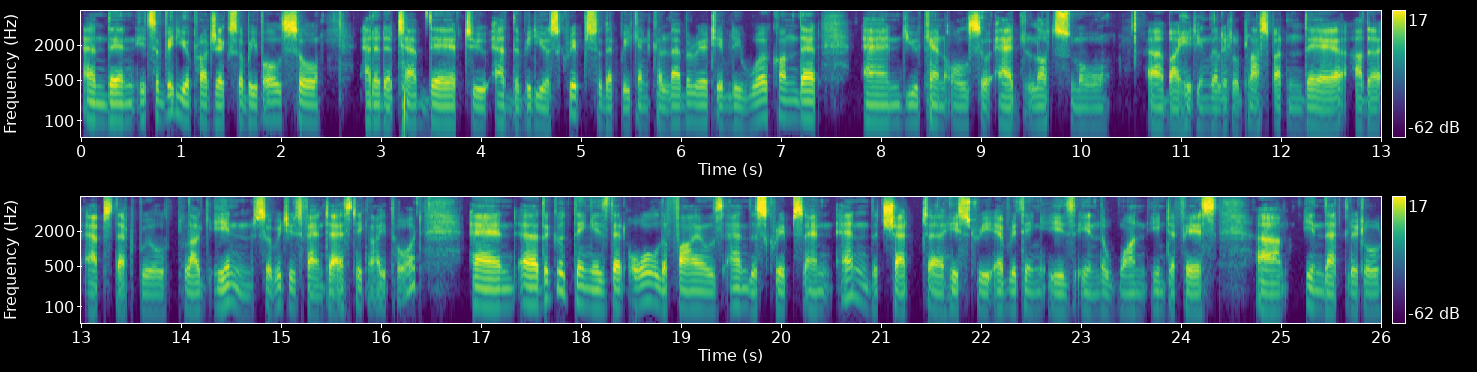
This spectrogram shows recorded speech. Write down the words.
And then it's a video project. So we've also added a tab there to add the video script so that we can collaboratively work on that. And you can also add lots more uh, by hitting the little plus button there, other apps that will plug in, so which is fantastic, I thought. And uh, the good thing is that all the files and the scripts and, and the chat uh, history, everything is in the one interface um, in that little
